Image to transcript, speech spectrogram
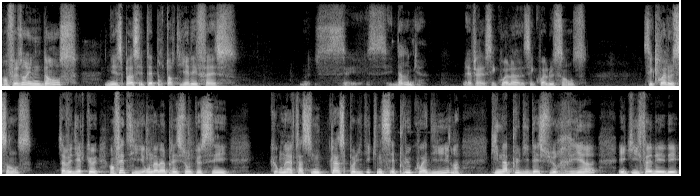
En faisant une danse, n'est-ce pas, c'était pour tortiller les fesses. C'est dingue. Enfin, c'est quoi, c'est quoi le sens? C'est quoi le sens? Ça veut dire que, en fait, on a l'impression que c'est qu'on est face à une classe politique qui ne sait plus quoi dire qui n'a plus d'idées sur rien et qui fait des, des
